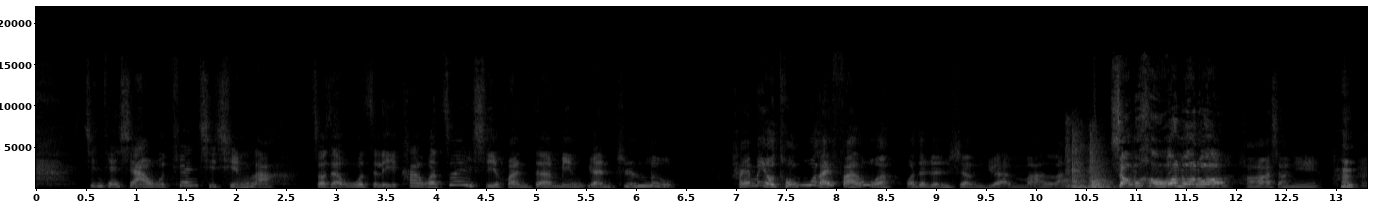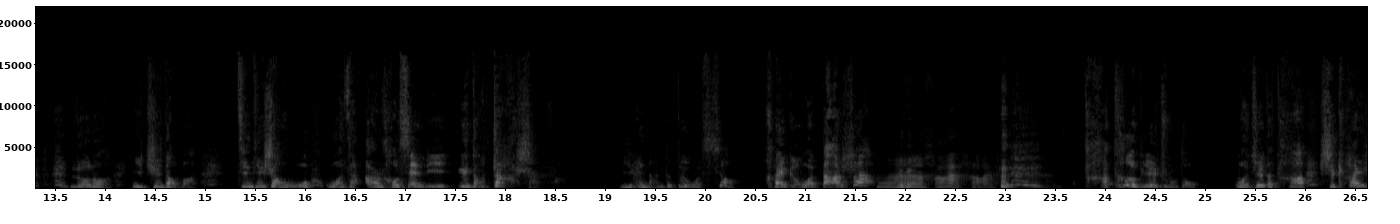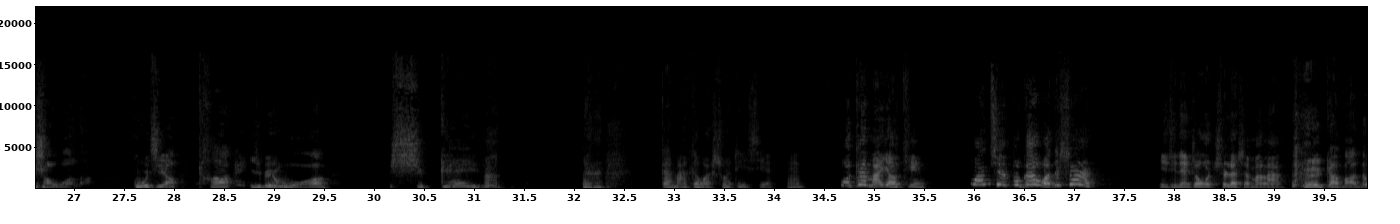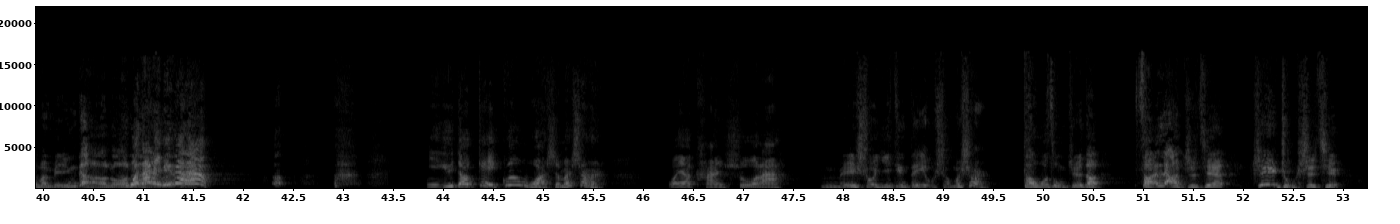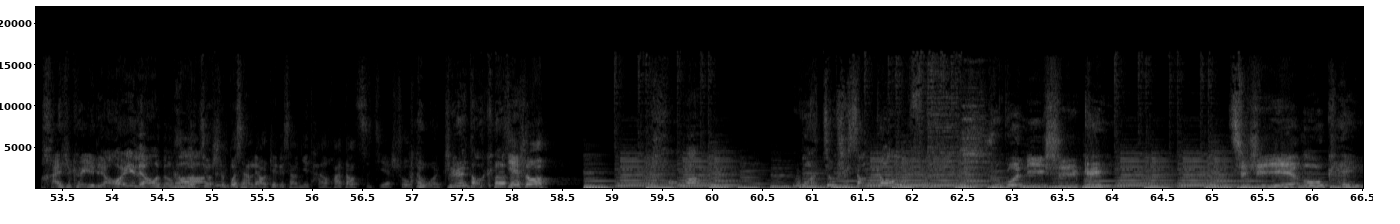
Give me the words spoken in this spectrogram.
今天下午天气晴朗，坐在屋子里看我最喜欢的《名媛之路》，还没有同屋来烦我，我的人生圆满了。下午好啊，罗罗。好啊，小尼。罗罗，你知道吗？今天上午我在二号线里遇到大事儿了，一个男的对我笑，还跟我搭讪。嗯，好啊，好啊。他特别主动，我觉得他是看上我了。估计啊，他以为我是 gay。干嘛跟我说这些？嗯，我干嘛要听？完全不关我的事儿。你今天中午吃了什么啦？干嘛那么敏感啊，罗罗？我哪里敏感了？呃，你遇到 gay 关我什么事儿？我要看书啦。没说一定得有什么事儿，但我总觉得咱俩之间这种事情还是可以聊一聊的嘛。我就是不想聊这个，小尼谈话到此结束。我知道，可结束。好吧，我就是想告诉你，如果你是 gay，其实也 OK，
